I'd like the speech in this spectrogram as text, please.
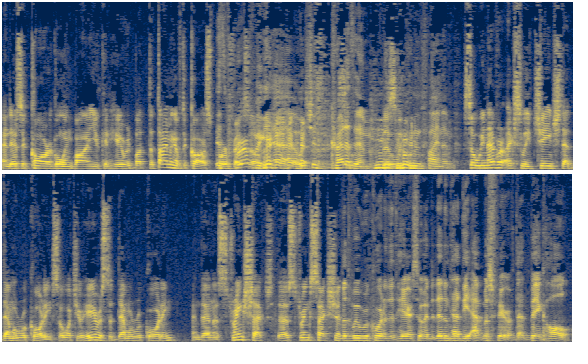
And there's a car going by and you can hear it, but the timing of the car is perfect. It's perfect, so, yeah. we should credit him, but we couldn't find him. So we never actually changed that demo recording. So what you hear is the demo recording and then a string, sec- uh, string section. But we recorded it here, so it didn't have the atmosphere of that big hall.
